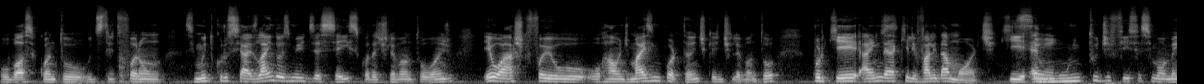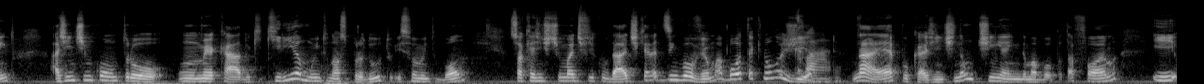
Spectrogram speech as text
o Bossa quanto o Distrito foram assim, muito cruciais. Lá em 2016, quando a gente levantou o Anjo, eu acho que foi o, o round mais importante que a gente levantou, porque ainda é aquele Vale da Morte, que é Sim. é muito difícil esse momento. A gente encontrou um mercado que queria muito o nosso produto, isso foi muito bom. Só que a gente tinha uma dificuldade que era desenvolver uma boa tecnologia. Claro. Na época, a gente não tinha ainda uma boa plataforma e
